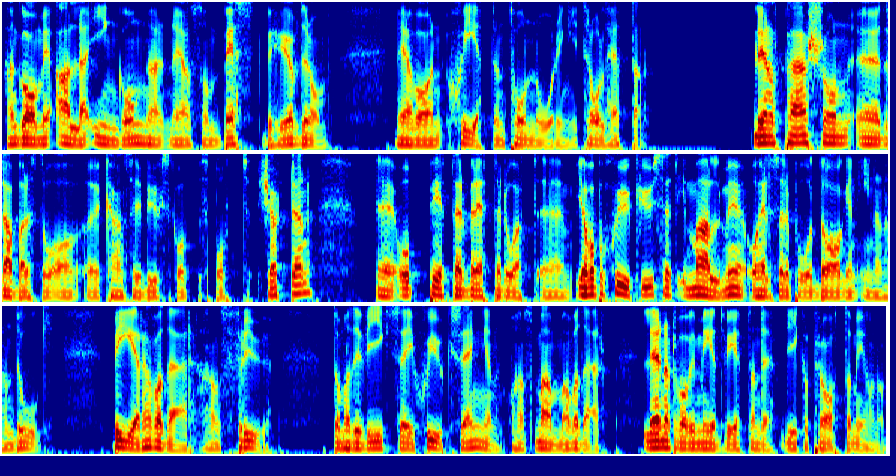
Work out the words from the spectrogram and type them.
Han gav mig alla ingångar när jag som bäst behövde dem. När jag var en sketen tonåring i Trollhättan. Lennart Persson eh, drabbades då av eh, cancer i bukspottkörteln eh, och Peter berättar då att eh, jag var på sjukhuset i Malmö och hälsade på dagen innan han dog. Bera var där, hans fru. De hade vikt sig i sjuksängen och hans mamma var där. Lennart var vid medvetande, det gick att prata med honom.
